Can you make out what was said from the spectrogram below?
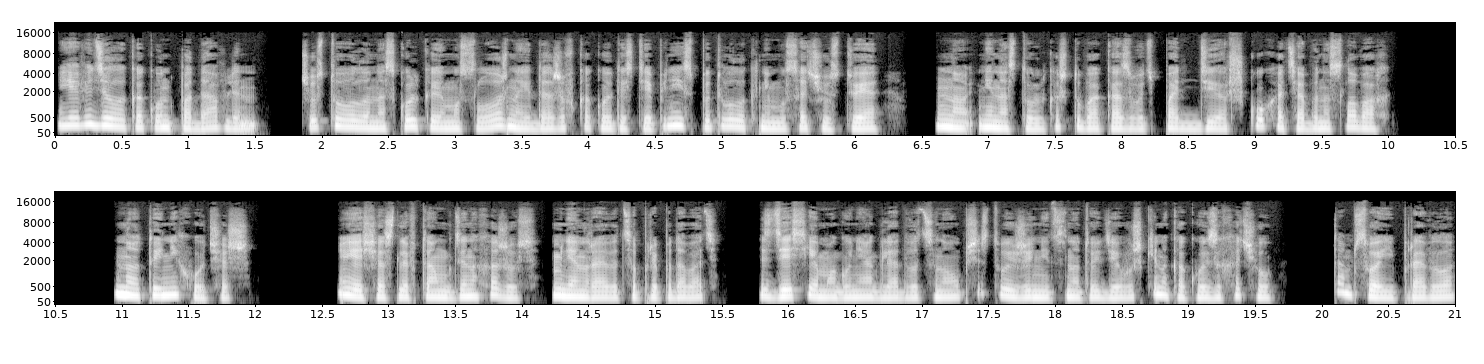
Я видела, как он подавлен, чувствовала, насколько ему сложно и даже в какой-то степени испытывала к нему сочувствие, но не настолько, чтобы оказывать поддержку хотя бы на словах. «Но ты не хочешь». «Я счастлив там, где нахожусь. Мне нравится преподавать. Здесь я могу не оглядываться на общество и жениться на той девушке, на какой захочу. Там свои правила.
